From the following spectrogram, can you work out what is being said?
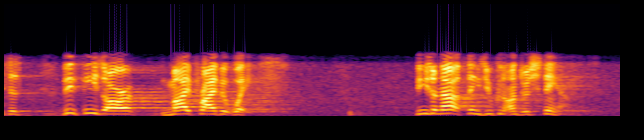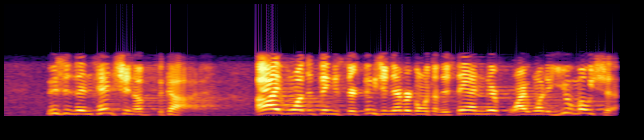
he says, these, these are my private ways. These are not things you can understand. This is the intention of the God. I want the things, there are things you're never going to understand, and therefore I wanted you, Moshe,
